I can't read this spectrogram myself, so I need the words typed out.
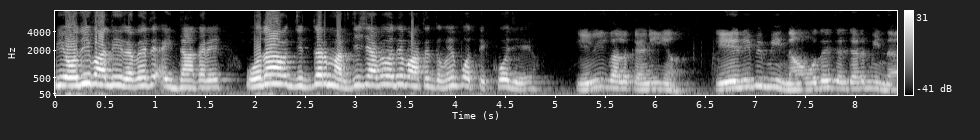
ਵੀ ਉਹਦੀ ਵਾਲੀ ਰਵੇ ਤੇ ਇਦਾਂ ਕਰੇ। ਉਹਦਾ ਜਿੱਧਰ ਮਰਜ਼ੀ ਜਾਵੇ ਉਹਦੇ ਵਾਸਤੇ ਦੋਵੇਂ ਪੁੱਤ ਇੱਕੋ ਜਿਹੇ ਆ। ਇਹ ਵੀ ਗੱਲ ਕਹਿਣੀ ਆ। ਇਹ ਨਹੀਂ ਵੀ ਮਹੀਨਾ ਉਹਦੇ ਚੱਲ ਜਾ ਤੇ ਮਹੀਨਾ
